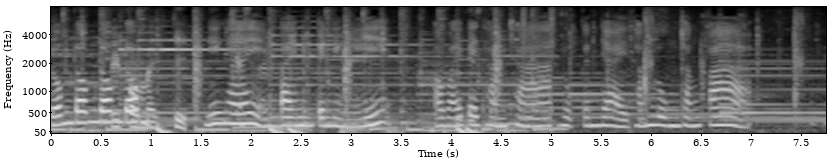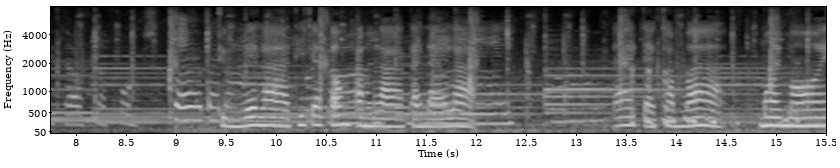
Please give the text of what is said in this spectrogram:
ดมดมดมด People ม make tea. นี่ไงใบมันเป็นอย่างนี้ เอาไว้ไปทำชาหนุกกันใหญ่ทั้งลุงทั้งป้า ถึงเวลาที่จะต้องอำลากันแล้วล่ะ ได้แต่คำว่ามอยมอย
